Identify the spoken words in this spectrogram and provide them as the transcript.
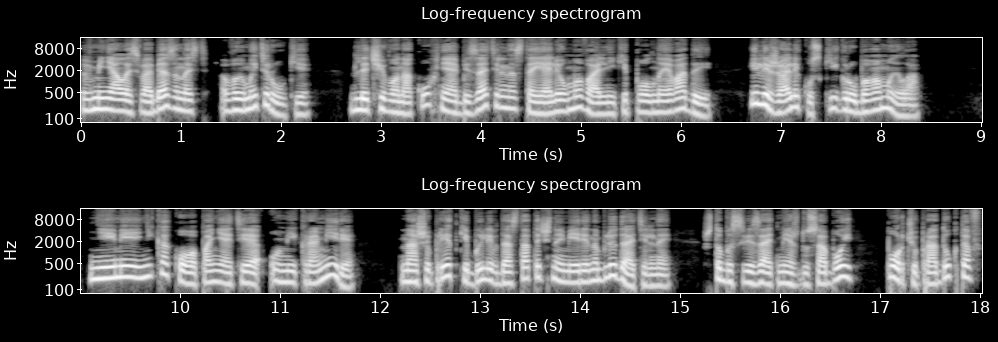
вменялось в обязанность вымыть руки, для чего на кухне обязательно стояли умывальники, полные воды, и лежали куски грубого мыла. Не имея никакого понятия о микромире, наши предки были в достаточной мере наблюдательны, чтобы связать между собой порчу продуктов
